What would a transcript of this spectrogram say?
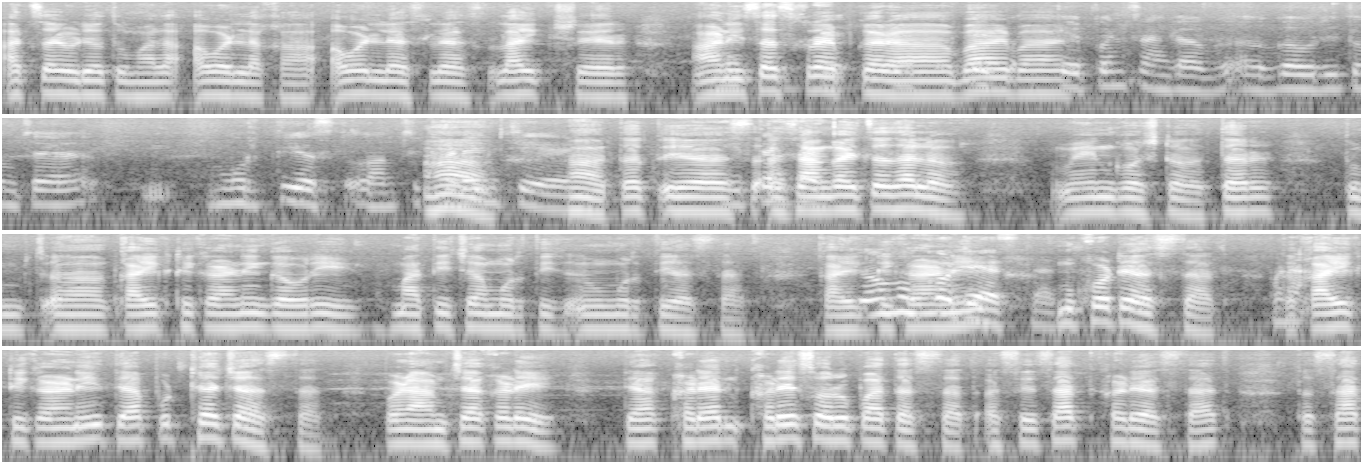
आजचा व्हिडिओ तुम्हाला आवडला का? आवडले असल्यास लाईक शेअर आणि सबस्क्राईब करा. बाय बाय ते पण सांगा. गौरी तुमच्या मूर्ती असतो आमची हां खड्यांची आहे. हां तर ते, सांगायचं झालं मेन गोष्ट तर तुम काही ठिकाणी गौरी मातीच्या मूर्ती मूर्ती असतात. काही किंवा ठिकाणी असतात. मुखोटे असतात. तर काही ठिकाणी त्या पुठ्ठ्याच्या असतात पण आमच्याकडे त्या खड्यां खडे स्वरूपात असतात. असे सात खडे असतात तर सात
